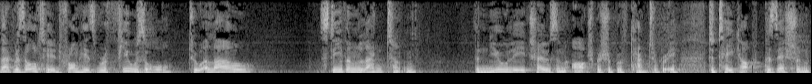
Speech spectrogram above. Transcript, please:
That resulted from his refusal to allow Stephen Langton the newly chosen Archbishop of Canterbury to take up possession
